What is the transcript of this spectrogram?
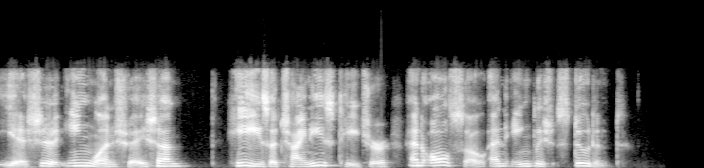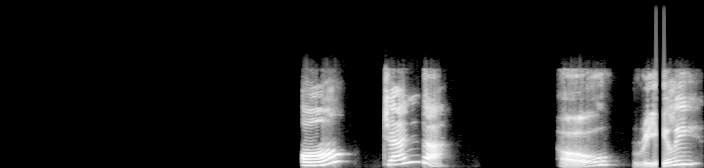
也是英文学生。He's a Chinese teacher and also an English student. 哦，真的？Oh, really?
